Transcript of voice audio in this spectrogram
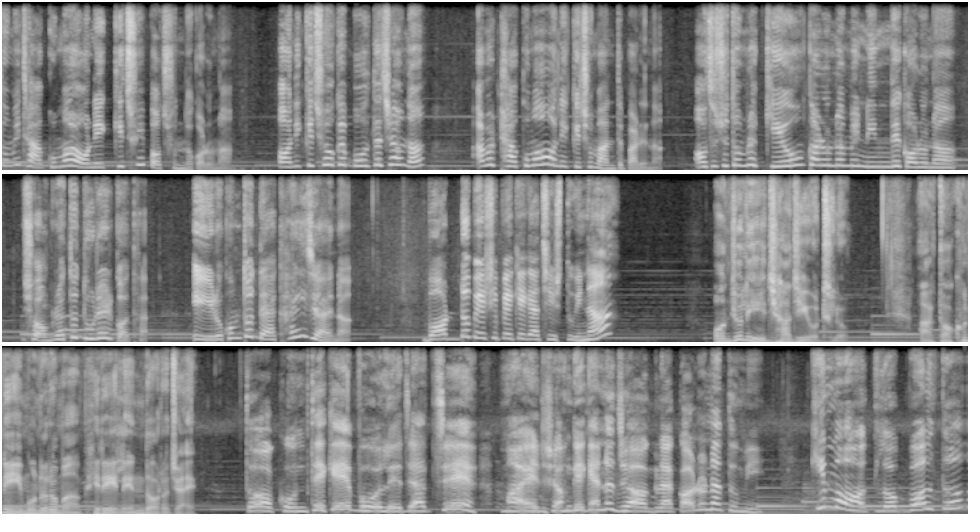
তুমি ঠাকুমার অনেক কিছুই পছন্দ করো না। অনেক কিছু ওকে বলতে চাও না আবার ঠাকুমাও অনেক কিছু মানতে পারে না। অথচ তোমরা কেউ কারও নামে নিন্দে করো না। ঝগড়া তো দূরের কথা। এইরকম তো দেখাই যায় না। বড্ড বেশি পেকে গেছিস তুই না? অঞ্জলি ঝাঁঝিয়ে উঠল। আর তখনই মনোরমা ফিরে এলেন দরজায়। তখন থেকে বলে যাচ্ছে মায়ের সঙ্গে কেন ঝগড়া করো না তুমি? কি মতলব বলতো?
